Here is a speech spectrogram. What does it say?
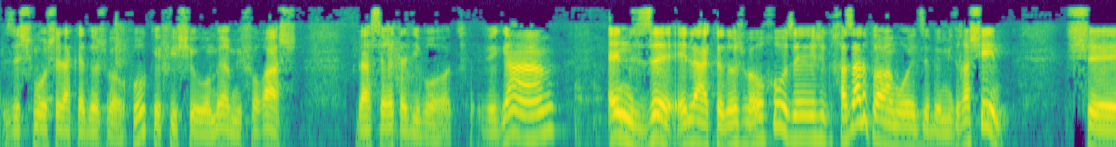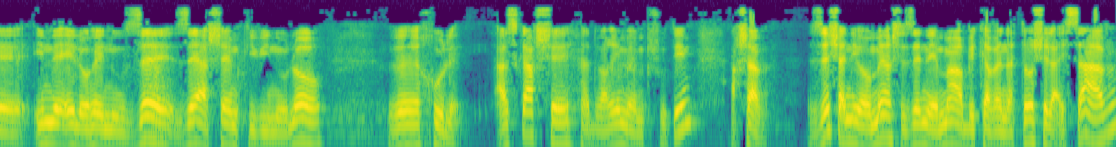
זה שמו של הקדוש ברוך הוא, כפי שהוא אומר מפורש בעשרת הדיברות, וגם אין זה אלא הקדוש ברוך הוא, זה חז"ל כבר אמרו את זה במדרשים, שהנה אלוהינו זה, זה השם קיווינו לו וכולי. אז כך שהדברים הם פשוטים. עכשיו, זה שאני אומר שזה נאמר בכוונתו של עשיו,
